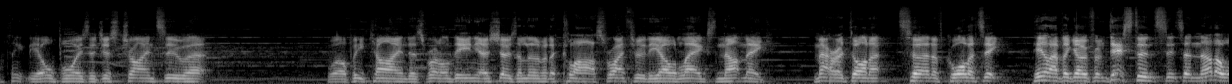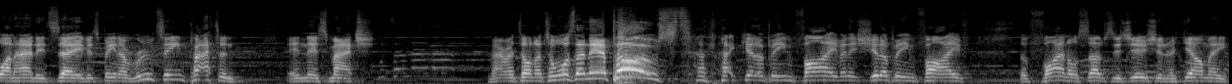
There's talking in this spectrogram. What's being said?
I think the old boys are just trying to, uh, well, be kind as Ronaldinho shows a little bit of class right through the old legs. Nutmeg. Maradona, turn of quality. He'll have a go from distance. It's another one-handed save. It's been a routine pattern in this match. Maradona towards the near post. And that could have been five, and it should have been five. the final substitution. Riquelme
